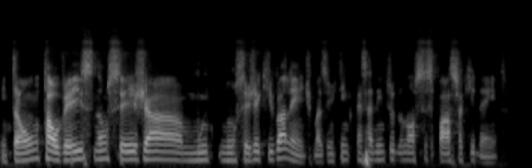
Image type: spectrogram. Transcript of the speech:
Então, talvez não seja muito, não seja equivalente, mas a gente tem que pensar dentro do nosso espaço aqui dentro.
